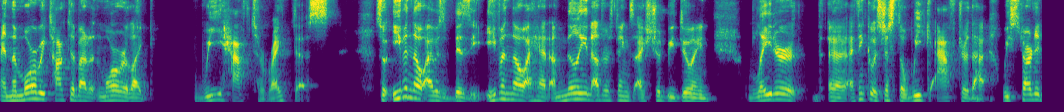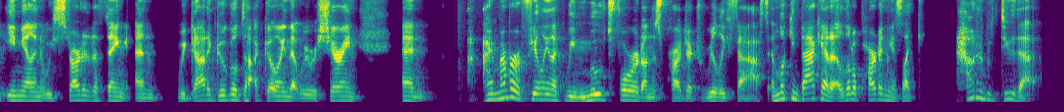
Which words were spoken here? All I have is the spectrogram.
And the more we talked about it, the more we're like, we have to write this. So even though I was busy, even though I had a million other things I should be doing, later, uh, I think it was just the week after that, we started emailing and we started a thing and we got a Google Doc going that we were sharing. And I remember feeling like we moved forward on this project really fast. And looking back at it, a little part of me is like, how did we do that?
